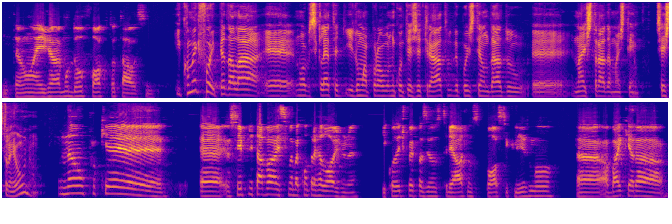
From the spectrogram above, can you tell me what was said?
Então aí já mudou o foco total, assim. E como é que foi pedalar é, numa bicicleta e numa prova no contexto de teatro depois de ter andado é, na estrada mais tempo? Você estranhou ou não? Não, porque é, eu sempre estava em cima da contrarrelógio, né? E quando a gente foi fazer os triatlos pós-ciclismo, é, a bike era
